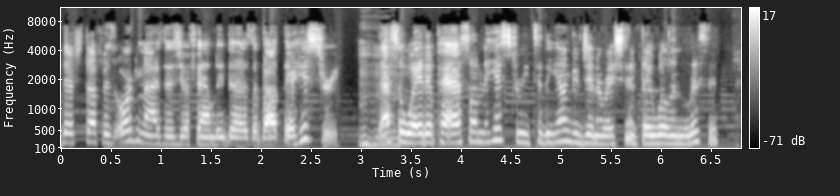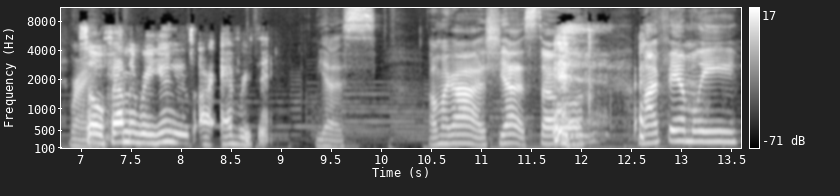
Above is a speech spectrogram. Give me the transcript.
their stuff as organized as your family does about their history. Mm-hmm. that's a way to pass on the history to the younger generation if they're willing to listen. Right. so family reunions are everything. Yes. Oh my gosh yes. So my family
